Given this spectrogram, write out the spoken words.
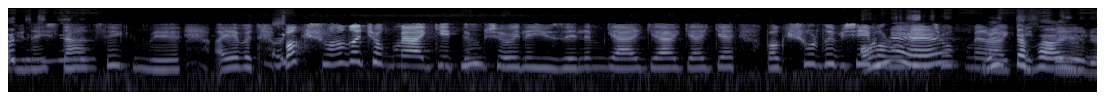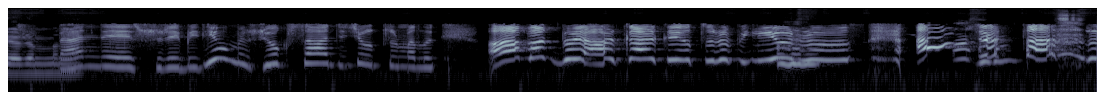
orada güneşlensek mi? Ay evet. Bak şunu da çok merak ettim. Şöyle yüzelim. Gel gel gel gel. Bak şurada bir şey O var. Ne? çok merak İlk defa ettim. görüyorum bunu. Ben de sürebiliyor muyuz? Yok sadece oturmalık. Aa bak böyle arka arkaya oturabiliyoruz. Aa çok tatlı.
